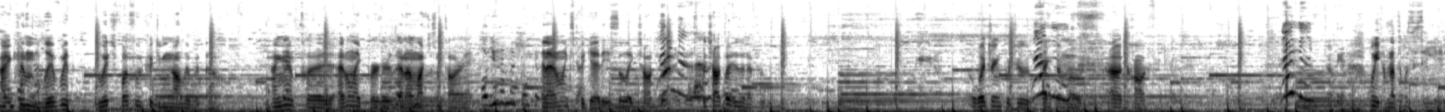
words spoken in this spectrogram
I can live with which what food could you not live without? I'm gonna put I don't like burgers and I'm lactose intolerant Oh, you have my phone. and I don't like spaghetti, so like chocolate I guess. But chocolate isn't a food. What drink would you drink the most? Uh coffee. Wait, I'm not supposed to say it.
